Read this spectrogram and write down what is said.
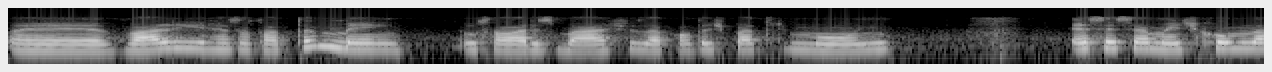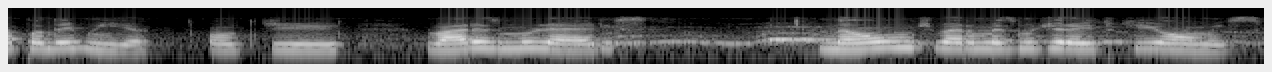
É, vale ressaltar também os salários baixos, a falta de patrimônio, essencialmente como na pandemia, onde várias mulheres não tiveram o mesmo direito que homens,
